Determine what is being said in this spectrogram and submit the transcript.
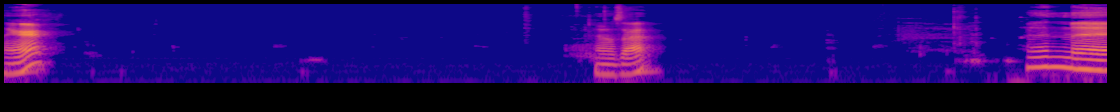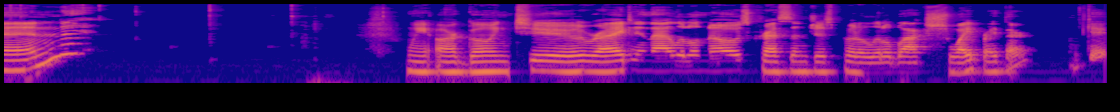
There. How's that? And then we are going to, right in that little nose crescent, just put a little black swipe right there. Okay.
